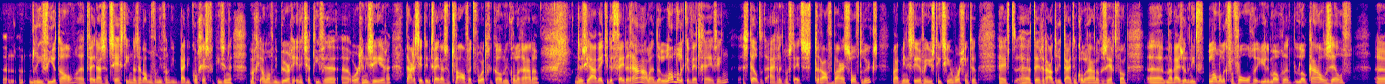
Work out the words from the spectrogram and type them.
een drie, viertal. 2016, dat zijn allemaal van die, van die... bij die congresverkiezingen mag je allemaal van die burgerinitiatieven organiseren. Daar is dit in 2012 uit voortgekomen in Colorado. Dus ja, weet je, de federale, de landelijke wetgeving... stelt het eigenlijk nog steeds strafbaar, softdrugs. Maar het ministerie van Justitie in Washington... heeft uh, tegen de autoriteit in Colorado gezegd van... Uh, maar wij zullen niet landelijk vervolgen. Jullie mogen het lokaal zelf... Uh,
